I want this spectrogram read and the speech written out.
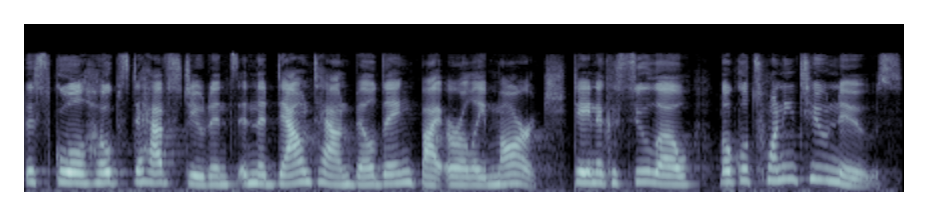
The school hopes to have students in the downtown building by early March. Dana Casulo, Local 22 News.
